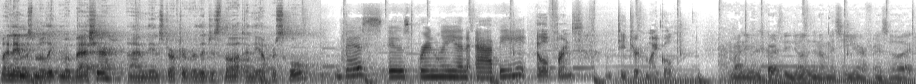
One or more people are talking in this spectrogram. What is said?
My name is Malik Mubashir. I'm the instructor of religious thought in the upper school. This is Brinley and Abby. Hello friends, I'm teacher Michael. My name is Carsley Jones and I'm a senior at Friends Select.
